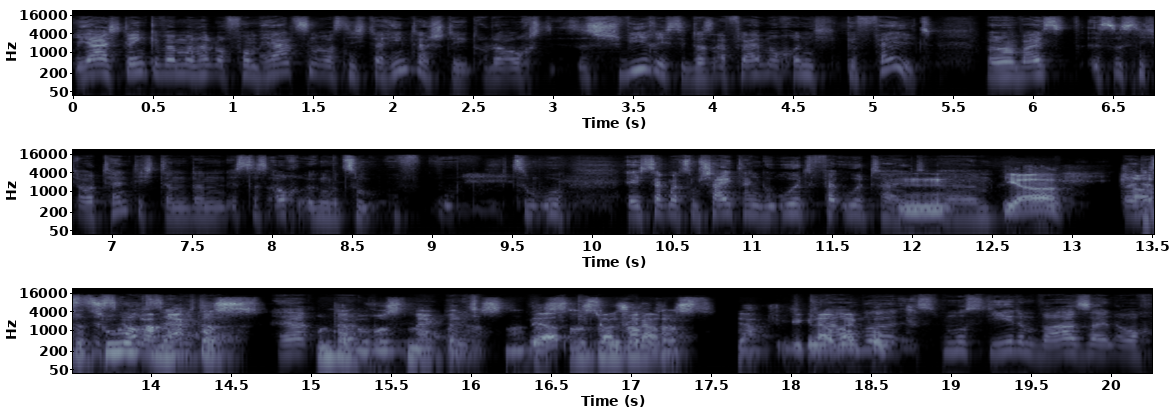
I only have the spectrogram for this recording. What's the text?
ja, ich denke, wenn man halt auch vom Herzen aus nicht dahinter steht oder auch es ist schwierig sieht, dass er vielleicht auch nicht gefällt, weil man weiß, es ist nicht authentisch, dann, dann ist das auch irgendwo zum, zum ich sag mal, zum Scheitern geurt, verurteilt. Mhm. Ähm, ja. Klar. Der Zuhörer merkt das, ja. unterbewusst merkt er das, ne? das, ja, was du gesagt genau. hast. Ja. Genau ich glaube, es muss jedem wahr sein, auch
